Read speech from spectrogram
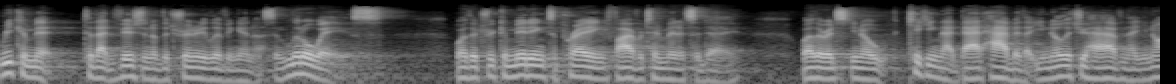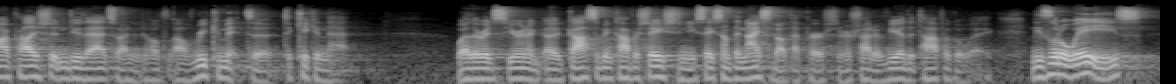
recommit to that vision of the Trinity living in us, in little ways. Whether it's recommitting to praying five or ten minutes a day, whether it's you know kicking that bad habit that you know that you have and that you know I probably shouldn't do that, so I'll, I'll recommit to, to kicking that. Whether it's you're in a, a gossiping conversation, you say something nice about that person or try to veer the topic away. In these little ways,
